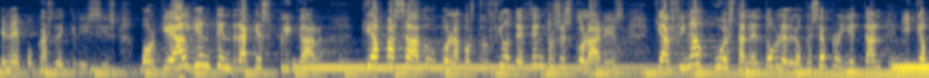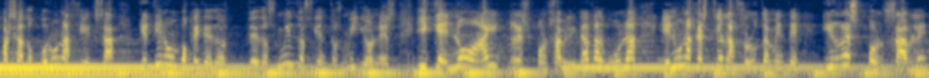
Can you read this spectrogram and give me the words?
en épocas de crisis, porque alguien tendrá que explicar qué ha pasado con la construcción de centros escolares que al final cuestan el doble de lo que se proyectan y qué ha pasado con una CIEXA que tiene un boquete de 2.200 millones y que no hay responsabilidad alguna en una gestión absolutamente irresponsable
